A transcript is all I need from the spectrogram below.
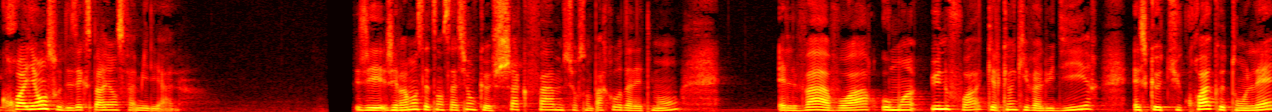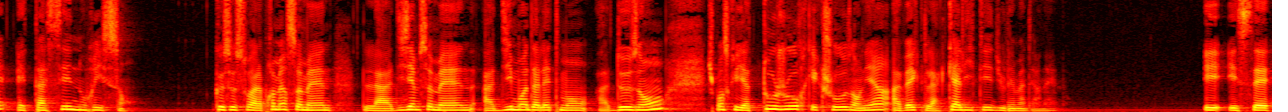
croyances ou des expériences familiales. J'ai vraiment cette sensation que chaque femme sur son parcours d'allaitement, elle va avoir au moins une fois quelqu'un qui va lui dire Est-ce que tu crois que ton lait est assez nourrissant? Que ce soit la première semaine, la dixième semaine, à dix mois d'allaitement, à deux ans, je pense qu'il y a toujours quelque chose en lien avec la qualité du lait maternel. Et, et c'est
